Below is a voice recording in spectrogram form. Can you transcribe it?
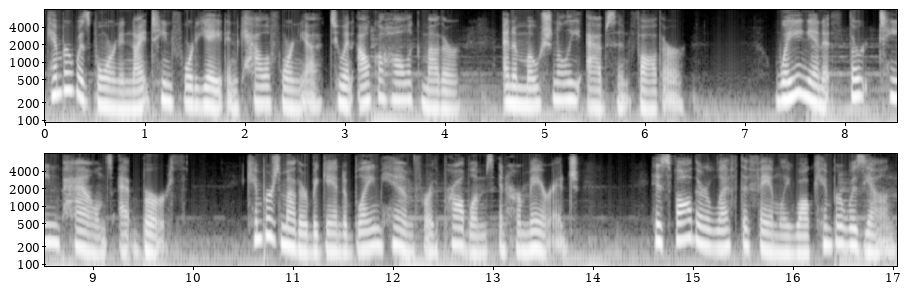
Kemper was born in 1948 in California to an alcoholic mother and emotionally absent father. Weighing in at 13 pounds at birth, Kemper's mother began to blame him for the problems in her marriage. His father left the family while Kemper was young,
